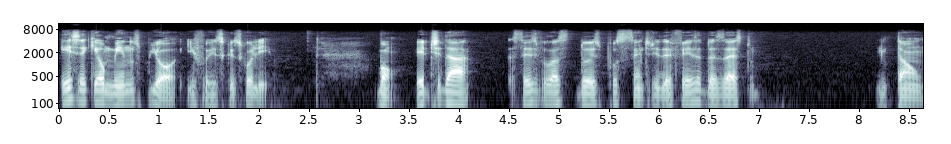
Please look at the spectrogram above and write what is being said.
Esse aqui é o menos pior. E foi isso que eu escolhi. Bom, ele te dá 6,2% de defesa do exército. Então,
